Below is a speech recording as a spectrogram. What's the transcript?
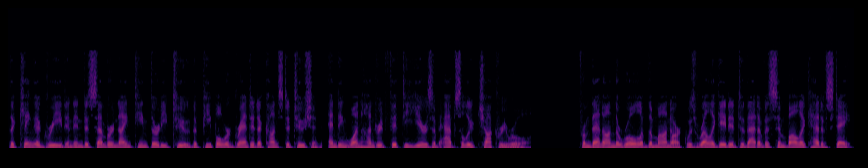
The king agreed and in December 1932 the people were granted a constitution, ending 150 years of absolute Chakri rule. From then on the role of the monarch was relegated to that of a symbolic head of state.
